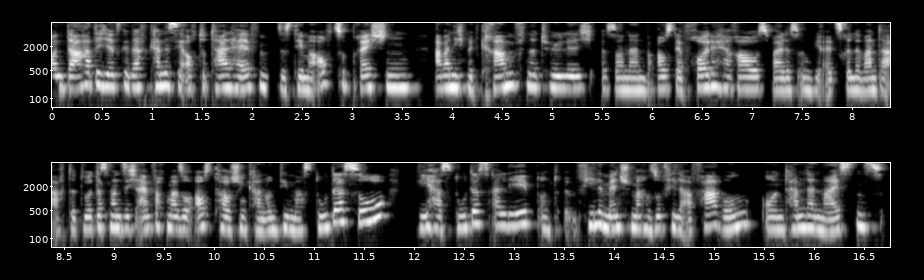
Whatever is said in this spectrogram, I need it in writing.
Und da hatte ich jetzt gedacht, kann es ja auch total helfen, Systeme aufzubrechen, aber nicht mit Krampf natürlich, sondern aus der Freude heraus, weil das irgendwie als relevant erachtet wird, dass man sich einfach mal so austauschen kann. Und wie machst du das so? Wie hast du das erlebt? Und viele Menschen machen so viele Erfahrungen und haben dann meistens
